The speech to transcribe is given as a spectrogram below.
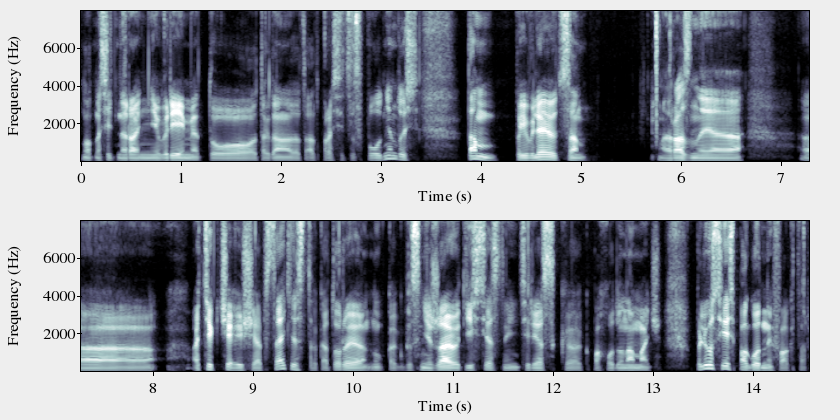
ну, относительно раннее время, то тогда надо отпроситься с полдня, то есть там появляются разные э, отягчающие обстоятельства, которые, ну, как бы снижают естественный интерес к, к походу на матч. Плюс есть погодный фактор.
